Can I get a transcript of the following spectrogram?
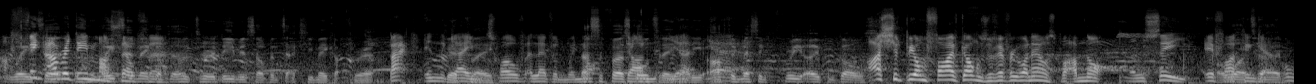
I Way think to- I redeemed to myself there. up- to, to redeem yourself and to actually make up for it. Back in the Good game, play. 12-11. We're That's the first goal today, yet. Daddy. After missing three open goals. I should be on five goals with everyone else, but I'm not. We'll see if Oh, I can get. Oh,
